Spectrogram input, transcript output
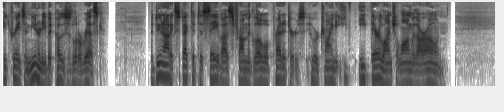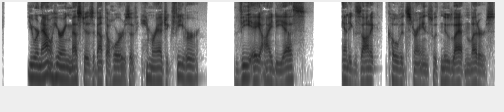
It creates immunity but poses little risk. but do not expect it to save us from the global predators who are trying to eat, eat their lunch along with our own. You are now hearing messages about the horrors of hemorrhagic fever, VAIDS, and exotic COVID strains with new Latin letters.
